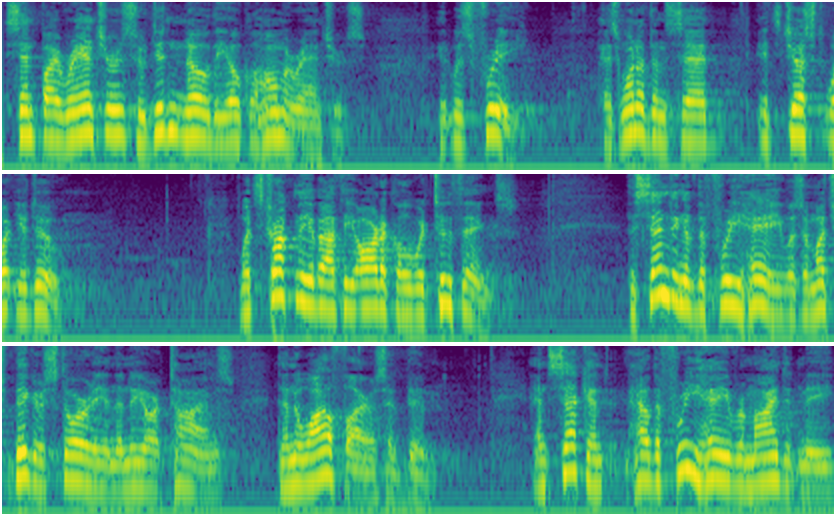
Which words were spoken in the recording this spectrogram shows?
sent by ranchers who didn't know the Oklahoma ranchers. It was free. As one of them said, it's just what you do. What struck me about the article were two things. The sending of the free hay was a much bigger story in the New York Times than the wildfires had been. And second, how the free hay reminded me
